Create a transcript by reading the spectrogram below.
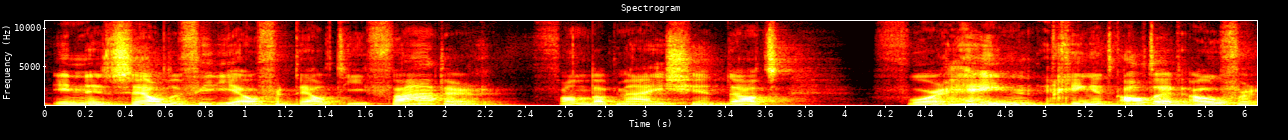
in dezelfde video vertelt die vader van dat meisje dat voorheen ging het altijd over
